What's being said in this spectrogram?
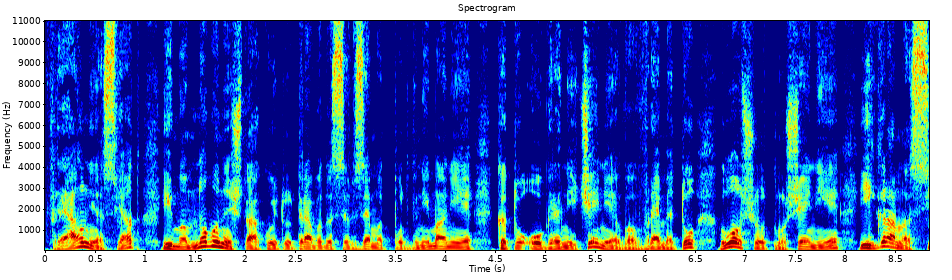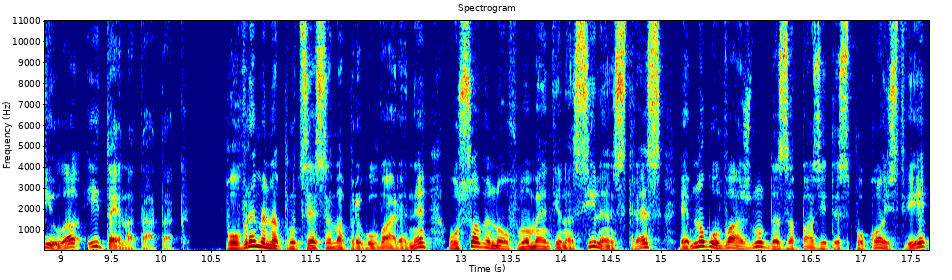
В реалния свят има много неща, които трябва да се вземат под внимание, като ограничения във времето, лошо отношение, игра на сила и т.н. По време на процеса на преговаряне, особено в моменти на силен стрес, е много важно да запазите спокойствие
